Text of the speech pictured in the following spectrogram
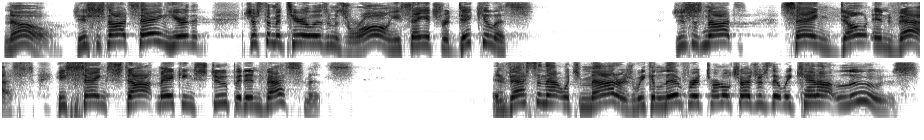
No. Jesus is not saying here that just the materialism is wrong. He's saying it's ridiculous. Jesus is not saying don't invest. He's saying stop making stupid investments. Invest in that which matters. We can live for eternal treasures that we cannot lose.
